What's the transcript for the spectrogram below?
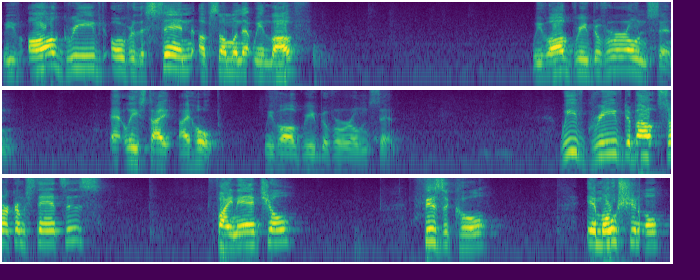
We've all grieved over the sin of someone that we love. We've all grieved over our own sin. At least I, I hope we've all grieved over our own sin. We've grieved about circumstances, financial, physical, emotional,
